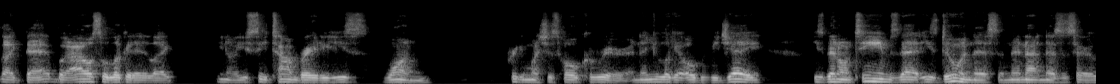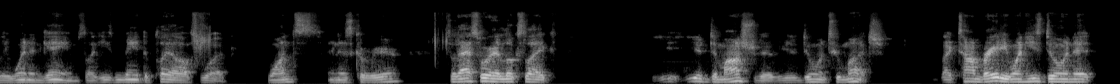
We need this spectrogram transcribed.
like that, but I also look at it like, you know, you see Tom Brady, he's won pretty much his whole career. And then you look at OBJ, he's been on teams that he's doing this and they're not necessarily winning games. Like he's made the playoffs what once in his career. So that's where it looks like you're demonstrative. You're doing too much. Like Tom Brady, when he's doing it,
